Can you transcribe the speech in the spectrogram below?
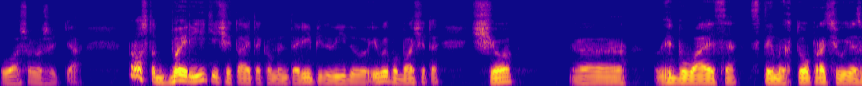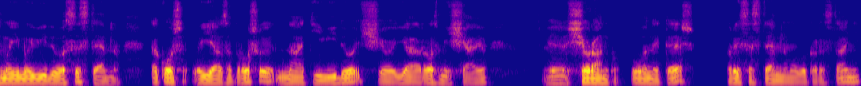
вашого життя. Просто беріть і читайте коментарі під відео, і ви побачите, що е, відбувається з тими, хто працює з моїми відео системно. Також я запрошую на ті відео, що я розміщаю е, щоранку. Вони теж при системному використанні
